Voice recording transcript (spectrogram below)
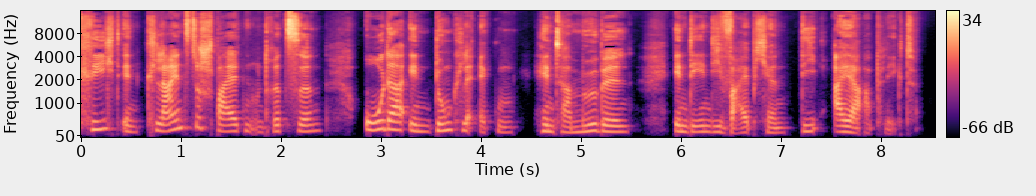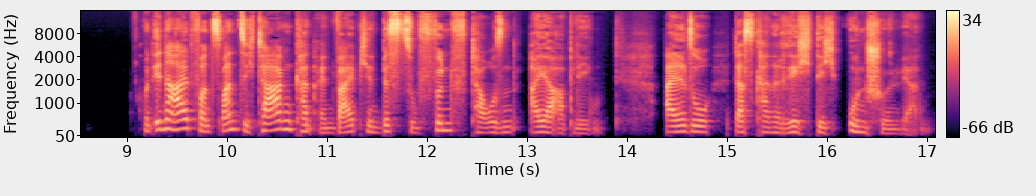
kriecht in kleinste Spalten und Ritzen oder in dunkle Ecken hinter Möbeln, in denen die Weibchen die Eier ablegt. Und innerhalb von 20 Tagen kann ein Weibchen bis zu 5000 Eier ablegen. Also, das kann richtig unschön werden.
